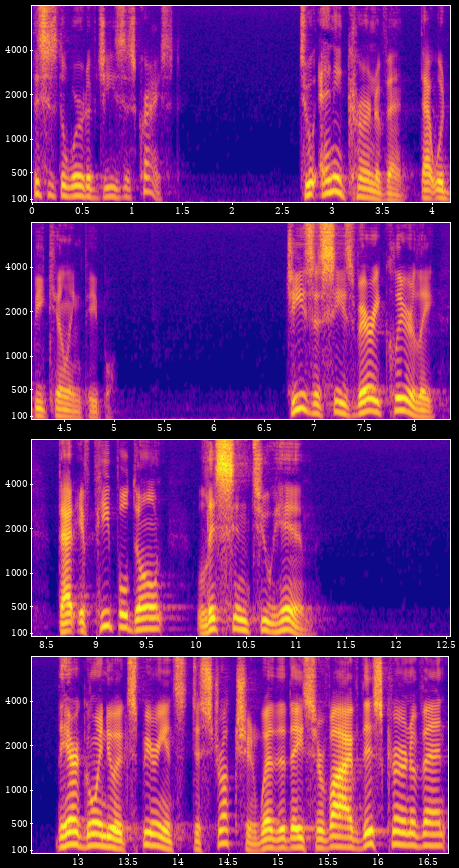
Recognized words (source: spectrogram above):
This is the word of Jesus Christ to any current event that would be killing people. Jesus sees very clearly that if people don't listen to him, they are going to experience destruction, whether they survive this current event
